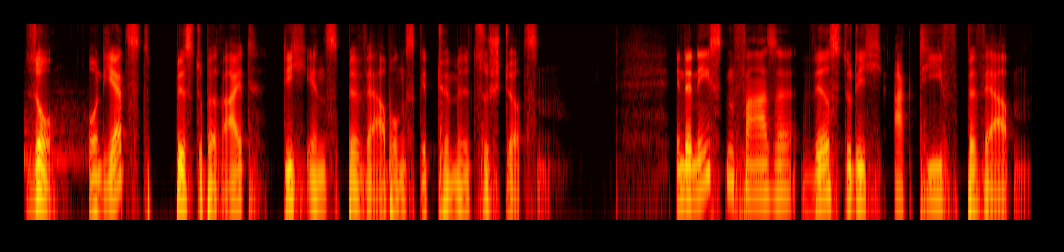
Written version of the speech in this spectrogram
So, und jetzt bist du bereit, dich ins Bewerbungsgetümmel zu stürzen. In der nächsten Phase wirst du dich aktiv bewerben.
